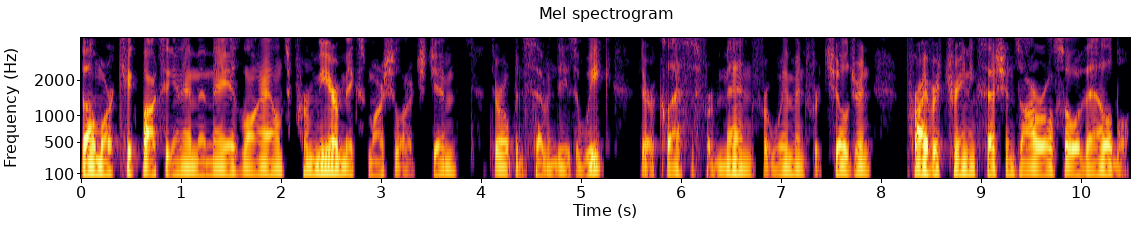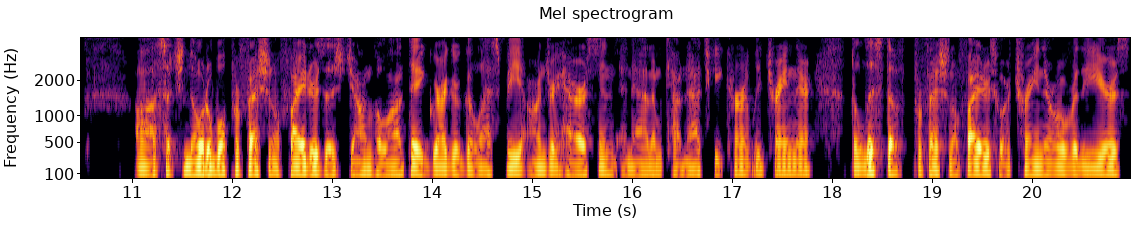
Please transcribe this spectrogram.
Bellmore Kickboxing and MMA is Long Island's premier mixed martial arts gym. They're open seven days a week. There are classes for men, for women, for children. Private training sessions are also available. Uh, such notable professional fighters as John Volante, Gregor Gillespie, Andre Harrison, and Adam Kownacki currently train there. The list of professional fighters who have trained there over the years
